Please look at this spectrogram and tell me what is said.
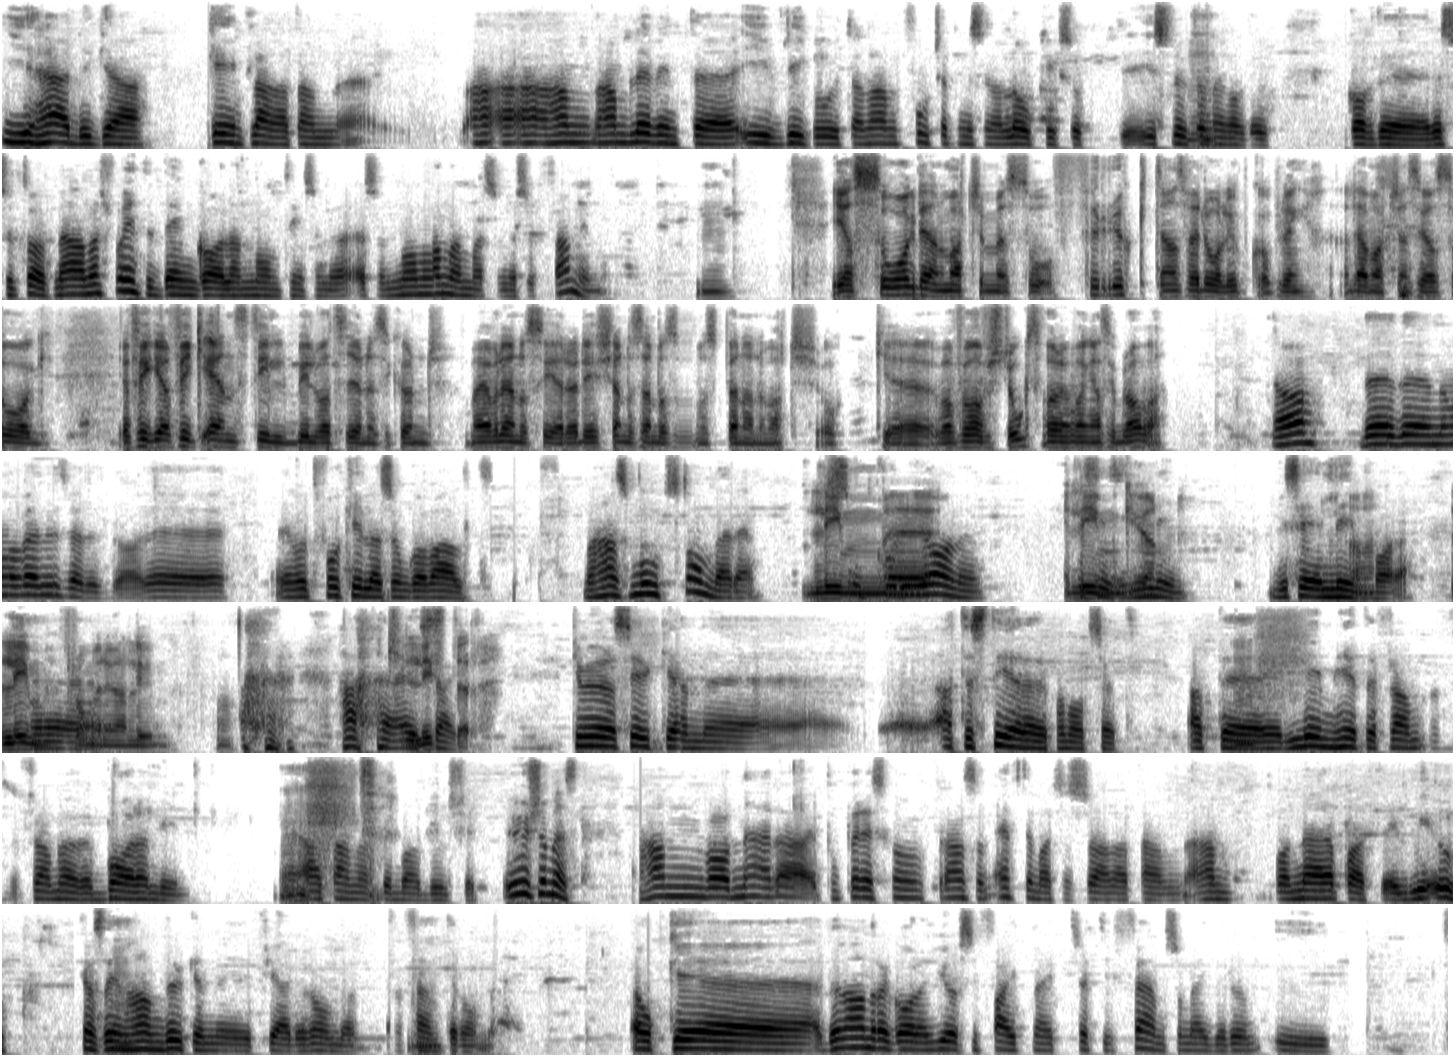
ihärdiga gameplan. Att han, eh, han, han, han blev inte ivrig utan han fortsatte med sina low kicks och i slutändan Mm. gav, det, gav det resultat. Men annars var inte den galan någonting som jag, alltså någon annan match som jag såg fram emot. Jag såg den matchen med så fruktansvärt dålig uppkoppling. Den matchen så jag såg jag fick, jag fick en stillbild var tionde sekund men jag vill ändå se det. Det kändes ändå som en spännande match och eh, vad jag förstod så var den var ganska bra va? Ja, det, det, den var väldigt, väldigt bra. Det, det var två killar som gav allt. Men hans motståndare, Lim, eh, koreanen, Lim, precis. Lim. Vi säger Lim Ja. bara. Lim Eh, från menyn Lim. Exakt. Lister. Kimura-cirkeln eh, attesterar det på något sätt. Att eh, Mm. lim heter fram, framöver bara lim. Eh, Mm. Allt annat är bara bullshit. Hur som helst, han var nära, på presskonferensen efter matchen sa han att han, han var nära på att eh, ge upp. Kasta in Mm. handduken i fjärde ronden, femte ronden. Och eh, den andra galan, UFC Fight Night 35 som ägde rum i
